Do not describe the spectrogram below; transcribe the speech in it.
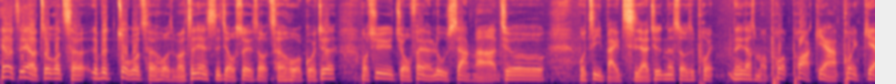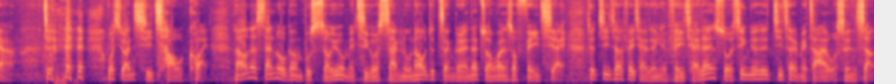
因为我之前有坐过车，呃，不是坐过车祸什么。之前十九岁的时候有车祸过，就是我去九份的路上啊，就我自己白痴啊，就是那时候是破，那叫什么破破架破架，就 我喜欢骑超快，然后那山路我根本不熟，因为我没骑过山路，然后我就整个人在转弯的时候飞起来，就机车飞起来，人也飞起来，但是所幸就是机车也没砸在我身上，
